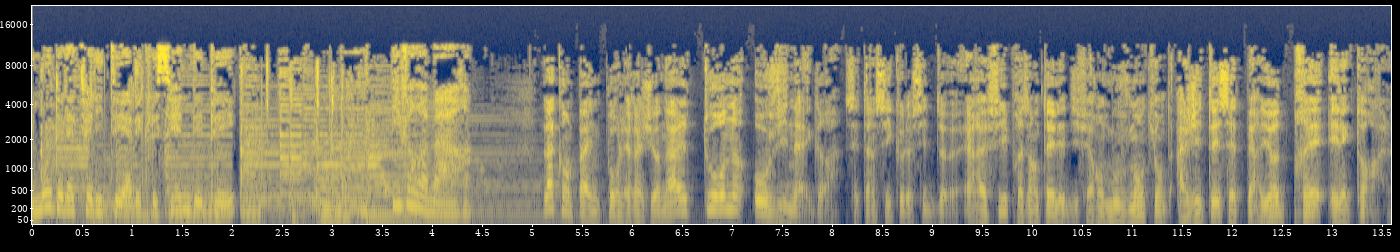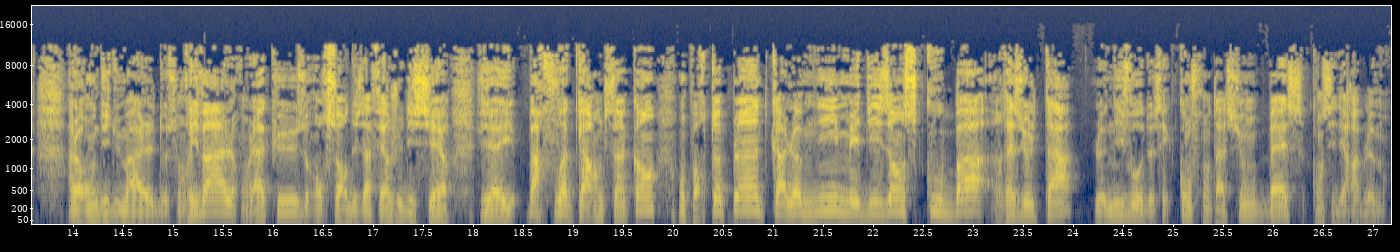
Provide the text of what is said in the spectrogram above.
Les mots de l'actualité avec le CNDP. Yvan. La campagne pour les régionales tourne au vinaigre. C'est ainsi que le site de RFI présentait les différents mouvements qui ont agité cette période préélectorale. Alors on dit du mal de son rival, on l'accuse, on ressort des affaires judiciaires vieilles parfois de 45 ans, on porte plainte, calomnie, médisance, coup bas, résultat, le niveau de ces confrontations baisse considérablement.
